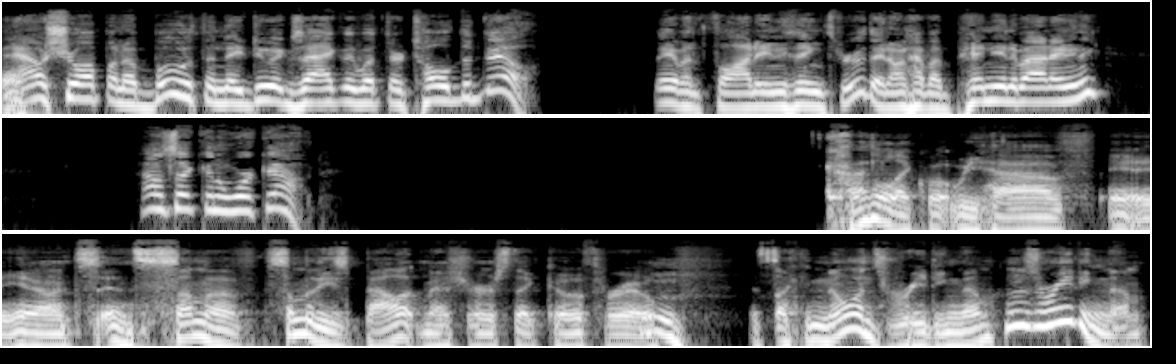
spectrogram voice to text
now show up on a booth and they do exactly what they're told to do. They haven't thought anything through. They don't have an opinion about anything. How's that going to work out? Kind of like what we have, eh, you know, it's in some of some of these ballot measures that go through. Mm. It's like no one's reading them. Who's reading them?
